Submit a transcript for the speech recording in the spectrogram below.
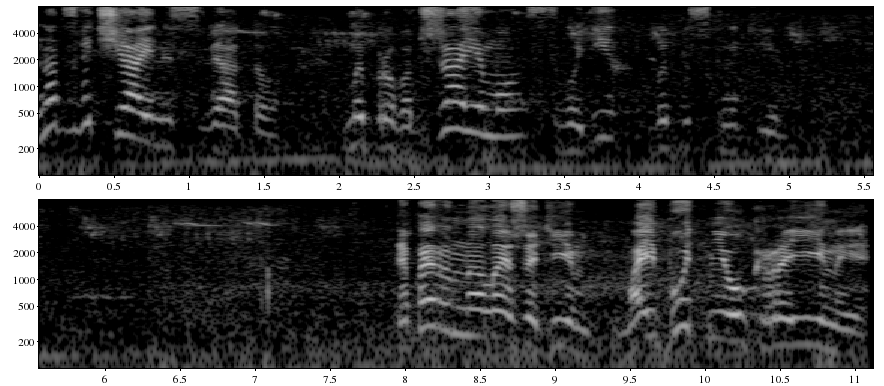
надзвичайне свято. Ми проводжаємо своїх випускників. Тепер належить їм майбутнє України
